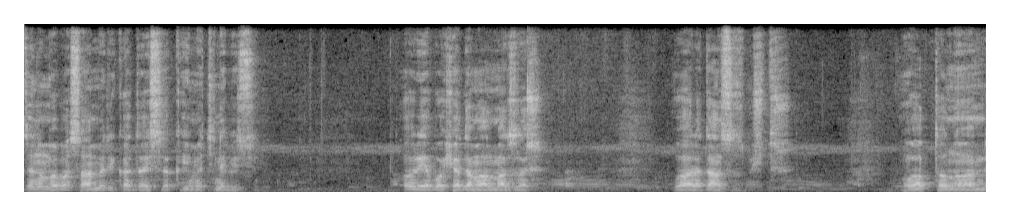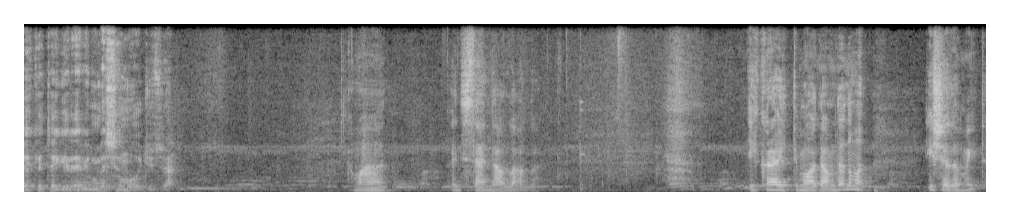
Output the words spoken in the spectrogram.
Kızının babası Amerika'daysa kıymetini bilsin. Oraya boş adam almazlar. Bu aradan sızmıştır. O aptalın o memlekete girebilmesi mucize. Aman hadi sen de Allah Allah. İkra ettim o adamdan ama iş adamıydı.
